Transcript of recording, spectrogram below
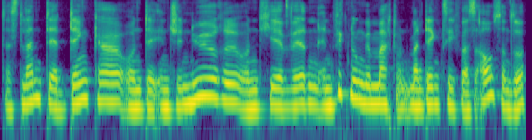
das Land der Denker und der Ingenieure und hier werden Entwicklungen gemacht und man denkt sich was aus und so.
